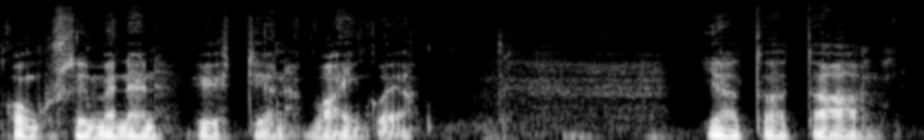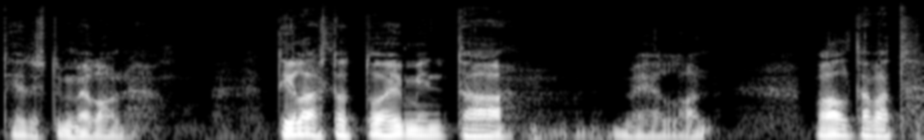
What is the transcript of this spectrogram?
konkurssiin meneen yhtiön vahinkoja. Ja tota, tietysti meillä on tilastotoimintaa, meillä on valtavat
